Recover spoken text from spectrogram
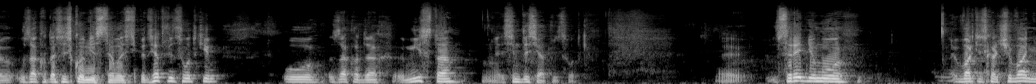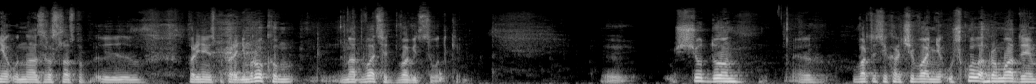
у закладах сільської місцевості 50%, у закладах міста е, 70%. Е, В середньому вартість харчування у нас зросла е, в порівнянні з попереднім роком на 22%. Е, Щодо е, вартості харчування у школах громади,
